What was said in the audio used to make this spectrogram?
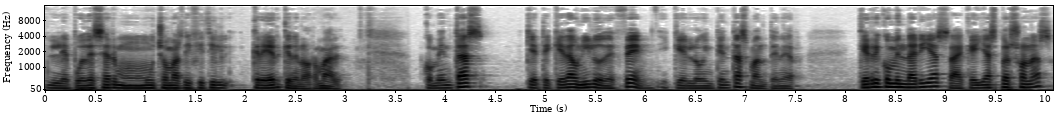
le puede ser mucho más difícil creer que de normal. Comentas que te queda un hilo de fe y que lo intentas mantener. ¿Qué recomendarías a aquellas personas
